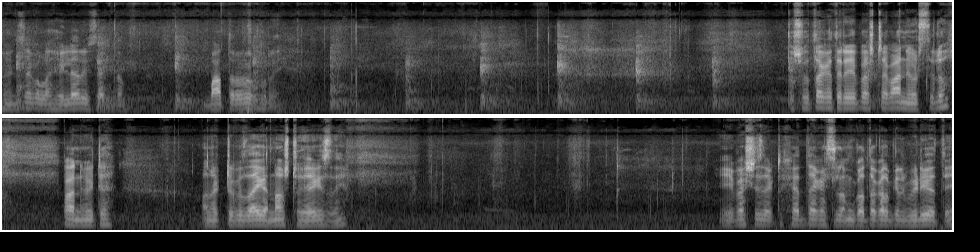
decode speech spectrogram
ধনসাগুলো হেলা রয়েছে একদম। বাতরের উপরে। তো সুতা খাতের এই পাশটায় পানি উঠছিল। পানি ওইটা অনেকটুকু জায়গা নষ্ট হয়ে গেছে। এই পাশে যে একটা ক্ষেত দেখাছিলাম গতকালকের ভিডিওতে।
